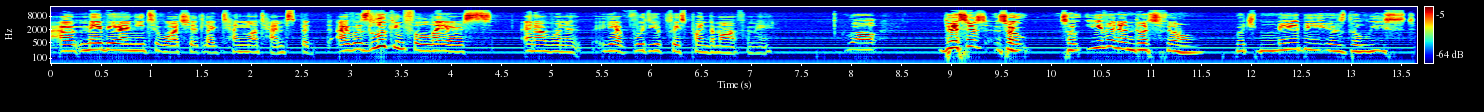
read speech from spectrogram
I maybe I need to watch it like ten more times. But I was looking for layers, and I wanted. Yeah, would you please point them out for me? Well, this is so so even in this film, which maybe is the least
